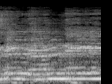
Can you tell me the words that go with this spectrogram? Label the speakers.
Speaker 1: sing your name.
